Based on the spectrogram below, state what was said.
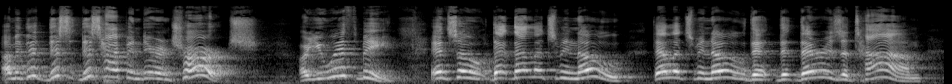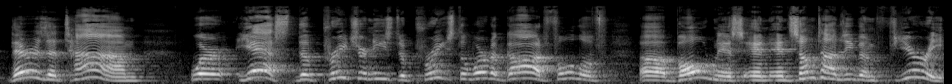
I mean, this, this, this happened during church. Are you with me? And so that, that lets me know, that lets me know that, that there is a time, there is a time where, yes, the preacher needs to preach the Word of God full of uh, boldness and, and sometimes even fury,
